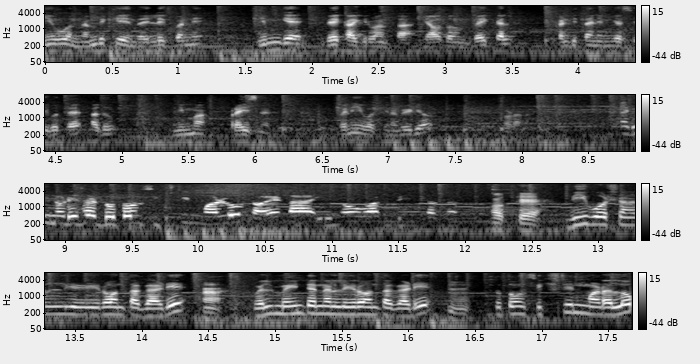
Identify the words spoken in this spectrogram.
ನೀವು ನಂಬಿಕೆಯಿಂದ ಇಲ್ಲಿಗೆ ಬನ್ನಿ. ನಿಮಗೆ ಬೇಕಾಗಿರುವಂಥ ಯಾವುದೋ ಒಂದು ವೆಹಿಕಲ್ ಖಂಡಿತ ನಿಮಗೆ ಸಿಗುತ್ತೆ. ಅದು ನಿಮ್ಮ ಪ್ರೈಸ್ನಲ್ಲಿ ಬನ್ನಿ ಇವತ್ತಿನ ವಿಡಿಯೋ ನೋಡೋಣ. ಗಾಡಿ ನೋಡಿ sir two thousand sixteen model Toyota Innova Crysta sir. Okay V version ಅಲ್ಲಿ ಇರುವಂತ ಗಾಡಿ ಹಾ. ವೆಲ್ ಮೇಂಟೈನ್ ಅಲ್ಲಿ ಇರುವಂತ ಗಾಡಿ ಹ್ಮ್. Two thousand sixteen model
